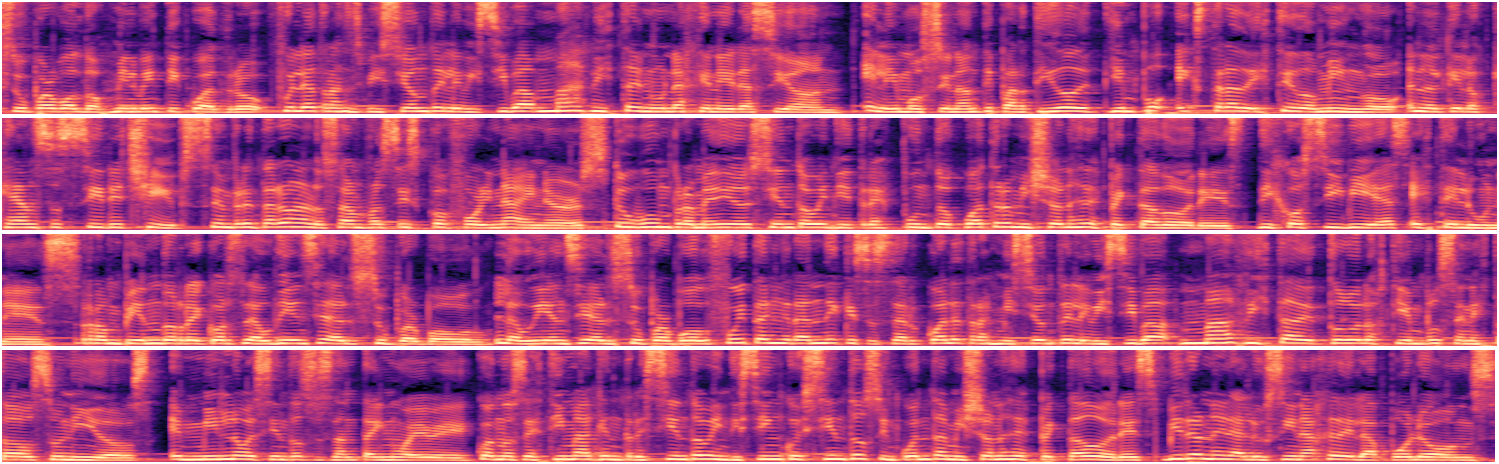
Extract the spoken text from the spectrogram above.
Super Bowl 2024 fue la transmisión televisiva más vista en una generación. El emocionante partido de tiempo extra de este domingo, en el que los Kansas City Chiefs se enfrentaron a los San Francisco 49ers, tuvo un promedio de 123.4 millones de espectadores, dijo CBS este lunes, rompiendo récords de audiencia del Super Bowl. La audiencia del Super Bowl fue tan grande que se acercó a la transmisión televisiva más vista de todos los tiempos en Estados Unidos, en 1969, cuando se estima que entre 125 y 150 millones de espectadores vieron el alucinaje del Apolo 11.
